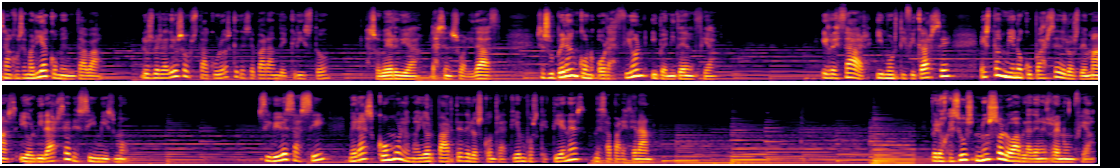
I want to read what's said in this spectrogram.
San José María comentaba, los verdaderos obstáculos que te separan de Cristo, la soberbia, la sensualidad, se superan con oración y penitencia. Y rezar y mortificarse es también ocuparse de los demás y olvidarse de sí mismo. Si vives así, verás cómo la mayor parte de los contratiempos que tienes desaparecerán. Pero Jesús no solo habla de renuncia,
